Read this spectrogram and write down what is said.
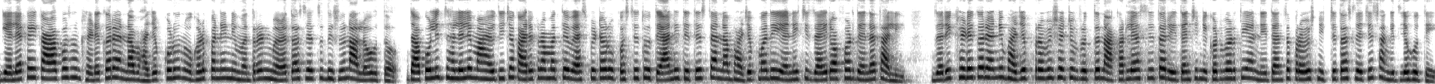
गेल्या काही काळापासून खेडेकर यांना भाजपकडून उघडपणे निमंत्रण मिळत असल्याचं दिसून आलं होतं. दापोलीत झालेल्या महायुतीच्या कार्यक्रमात ते व्यासपीठावर उपस्थित होते आणि तिथेच त्यांना भाजपमध्ये येण्याची जाहीर ऑफर देण्यात आली. जरी खेडेकर यांनी भाजप प्रवेशाचे वृत्त नाकारले असले तरी त्यांचे निकटवर्ती यांनी त्यांचा प्रवेश निश्चित असल्याचे सांगितले होते.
